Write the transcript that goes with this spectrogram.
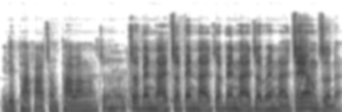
你怕卡成怕帮啊，就是这边来，这边来，这边来，这边来，这样子的。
